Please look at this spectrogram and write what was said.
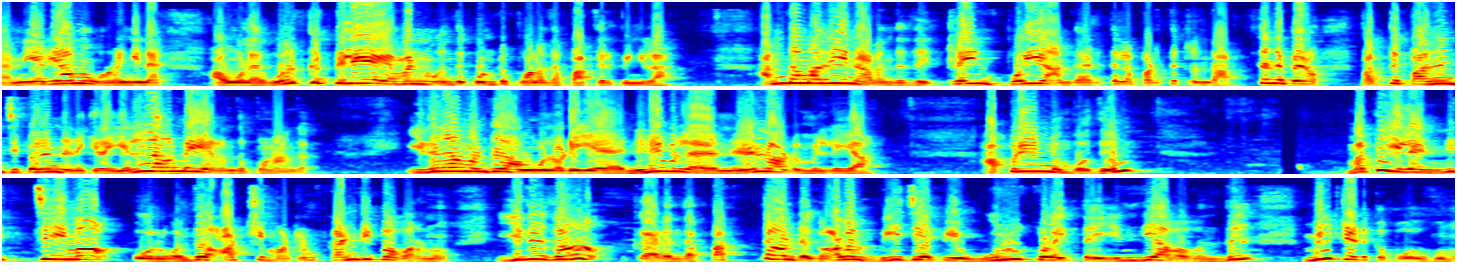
தண்ணி அறியாம உறங்கின. அவங்கள உறக்கத்திலேயே எமன் வந்து கொண்டு போனதை பார்த்திருப்பீங்களா? அந்த மாதிரி நடந்தது. ட்ரெயின் போய் அந்த இடத்துல படுத்துட்டு இருந்த அத்தனை பேரும் பத்து பதினஞ்சு பேருன்னு நினைக்கிறேன் எல்லாருமே இறந்து போனாங்க. இதெல்லாம் வந்து அவங்களுடைய நினைவுல நிழலாடும் இல்லையா? அப்படின்னும் போது மத்தியில நிச்சயமா ஒரு வந்து ஆட்சி மாற்றம் கண்டிப்பா வரணும். இதுதான் கடந்த பத்தாண்டு காலம் பிஜேபி உருக்குலைத்த இந்தியாவை வந்து மீட்டெடுக்க போகும்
